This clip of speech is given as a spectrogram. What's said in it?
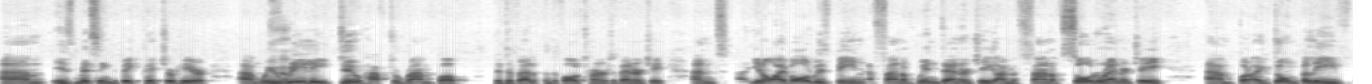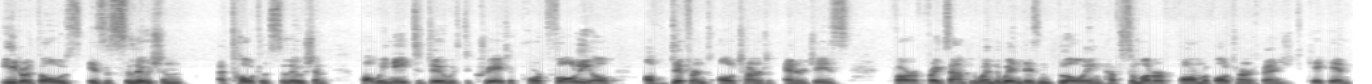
um, is missing the big picture here. Um, we yeah. really do have to ramp up the development of alternative energy. And, you know, I've always been a fan of wind energy. I'm a fan of solar energy. Um, but I don't believe either of those is a solution, a total solution. What we need to do is to create a portfolio of different alternative energies. For, for example, when the wind isn't blowing, have some other form of alternative energy to kick in.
